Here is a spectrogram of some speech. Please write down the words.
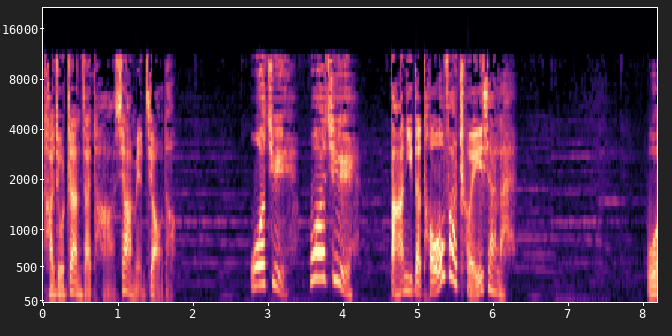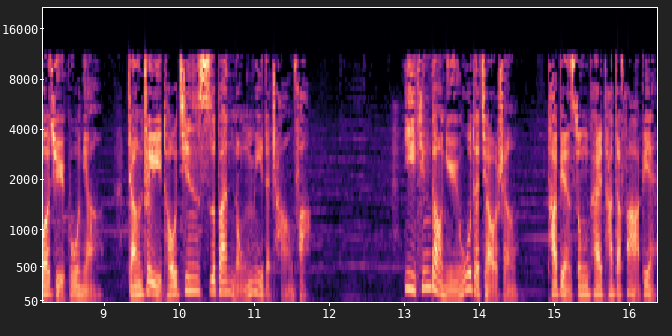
她就站在塔下面叫道：“莴苣。”莴苣，把你的头发垂下来。莴苣姑娘长着一头金丝般浓密的长发。一听到女巫的叫声，她便松开她的发辫，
